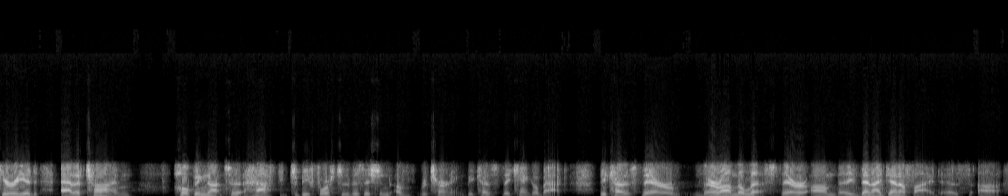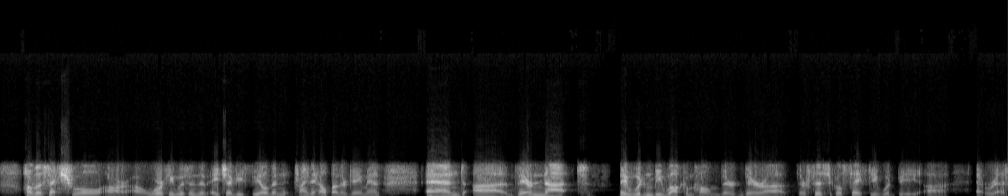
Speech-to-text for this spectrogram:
period at a time hoping not to have to be forced to the position of returning because they can't go back because they're they're on the list. They're um, they've been identified as uh, homosexual or uh, working within the HIV field and trying to help other gay men. And uh, they're not they wouldn't be welcome home. Their their uh, their physical safety would be uh, at risk.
